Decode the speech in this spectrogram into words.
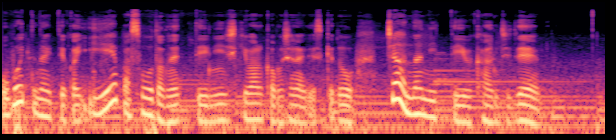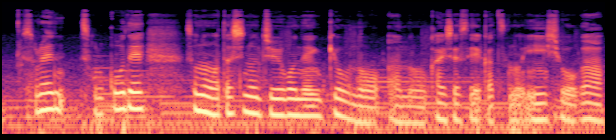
覚えてないっていうか言えばそうだねっていう認識はあるかもしれないですけどじゃあ何っていう感じで。それそこでその私の15年今日のあの会社生活の印象が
